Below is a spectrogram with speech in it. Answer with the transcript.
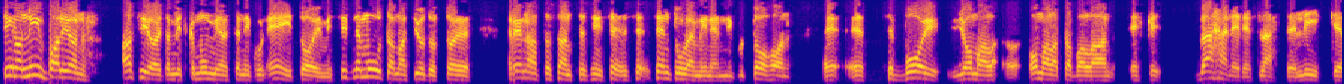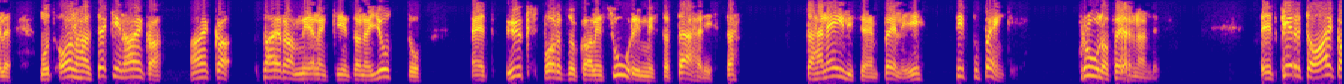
siinä on niin paljon asioita, mitkä mun mielestä niin kuin ei toimi. Sitten ne muutamat jutut, toi Renato Sanchezin se, se, sen tuleminen niin kuin tohon, että et se voi jomalla, omalla tavallaan ehkä vähän edes lähteä liikkeelle. Mutta onhan sekin aika, aika sairaan mielenkiintoinen juttu, että yksi Portugalin suurimmista tähdistä tähän eiliseen peliin tippu penkiin. Bruno Fernandes. Et kertoo aika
